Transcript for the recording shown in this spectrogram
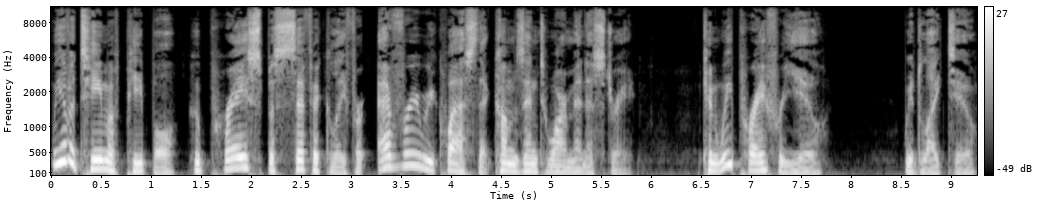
We have a team of people who pray specifically for every request that comes into our ministry. Can we pray for you? We'd like to.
